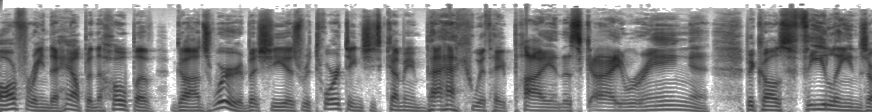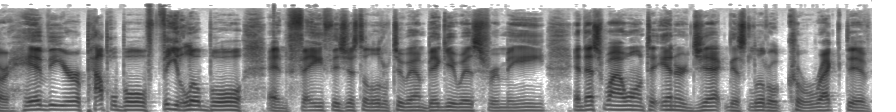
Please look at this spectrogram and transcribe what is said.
offering the help in the hope of God's word, but she is retorting. She's coming back with a pie in the sky ring because feelings are heavier, palpable, feelable, and faith is just a little too ambiguous for me. And that's why I want to interject this little corrective.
